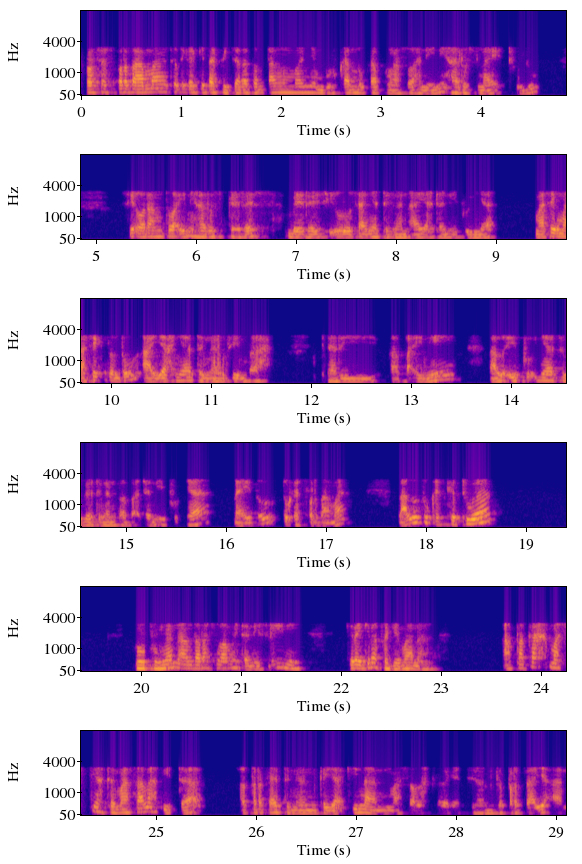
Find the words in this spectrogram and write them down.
proses pertama ketika kita bicara tentang menyembuhkan luka pengasuhan ini harus naik dulu si orang tua ini harus beres, beresi urusannya dengan ayah dan ibunya. Masing-masing tentu ayahnya dengan simbah dari bapak ini, lalu ibunya juga dengan bapak dan ibunya. Nah itu tugas pertama. Lalu tugas kedua, hubungan antara suami dan istri ini. Kira-kira bagaimana? Apakah masih ada masalah tidak terkait dengan keyakinan, masalah dengan kepercayaan?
